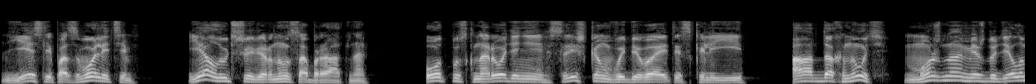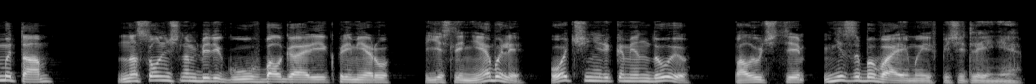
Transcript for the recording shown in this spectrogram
Если позволите, я лучше вернусь обратно. Отпуск на родине слишком выбивает из колеи, а отдохнуть можно между делом и там. На солнечном берегу в Болгарии, к примеру. Если не были, очень рекомендую. Получите незабываемые впечатления.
